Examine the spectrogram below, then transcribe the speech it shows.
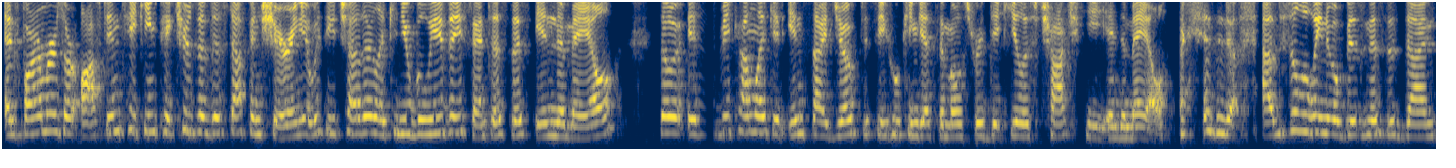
And farmers are often taking pictures of this stuff and sharing it with each other. Like, can you believe they sent us this in the mail? So it's become like an inside joke to see who can get the most ridiculous tchotchke in the mail. and absolutely no business is done.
